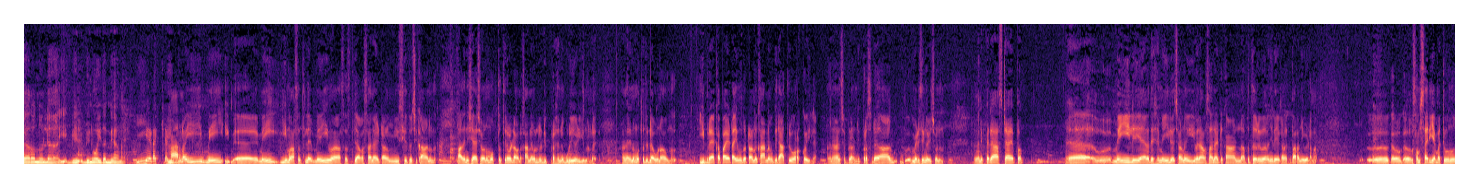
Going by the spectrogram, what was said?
വേറെ ഒന്നുമില്ല ബിനോയ് തന്നെയാണ്. ഈ ഇടയ്ക്ക് കാരണം ഈ മെയ് മെയ് ഈ മാസത്തിലെ മെയ് മാസത്തിലെ അവസാനമായിട്ടാണ് മ്യൂസിയത്തിൽ വെച്ച് കാണുന്നത്. അപ്പം അതിനുശേഷമാണ് മൊത്തത്തിൽ ഡൗൺ കാരണം ഒരു ഡിപ്രഷന്റെ ഗുളി കഴിക്കുന്നുണ്ട്. അങ്ങനെയാണ് മൊത്തത്തിൽ ഡൗൺ ആവുന്നത്. ഈ ബ്രേക്കപ്പ് ആയ ടൈം തൊട്ടാണ് കാരണം നമുക്ക് രാത്രി ഉറക്കമില്ല. അങ്ങനെ കാണിച്ചപ്പോഴാണ് ഡിപ്രസ്ഡ് ആ മെഡിസിൻ കഴിച്ചുകൊണ്ടിരുന്നത് അങ്ങനെ ഇപ്പോൾ ലാസ്റ്റ് ആയപ്പം മെയിൽ ഏകദേശം മെയിൽ വെച്ചാണ് ഇവൻ അവസാനമായിട്ട് കാണുന്നത്. അപ്പോൾ തെറി പറഞ്ഞ് ഇതേ കണക്ക് പറഞ്ഞു വിടണം. സംസാരിക്കാൻ പറ്റുമെന്ന്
